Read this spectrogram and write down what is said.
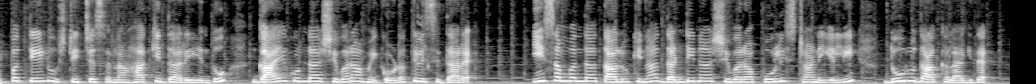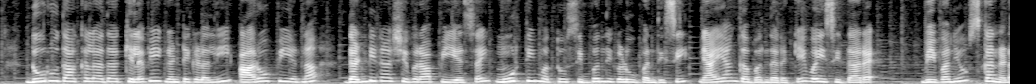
ಇಪ್ಪತ್ತೇಳು ಸ್ಟಿಚಸ್ ಅನ್ನು ಹಾಕಿದ್ದಾರೆ ಎಂದು ಗಾಯಗೊಂಡ ಶಿವರಾಮೇಗೌಡ ತಿಳಿಸಿದ್ದಾರೆ. ಈ ಸಂಬಂಧ ತಾಲೂಕಿನ ದಂಡಿನ ಶಿವರ ಪೊಲೀಸ್ ಠಾಣೆಯಲ್ಲಿ ದೂರು ದಾಖಲಾಗಿದೆ. ದೂರು ದಾಖಲಾದ ಕೆಲವೇ ಗಂಟೆಗಳಲ್ಲಿ ಆರೋಪಿಯನ್ನ ದಂಡಿನ ಶಿವರ ಪಿಎಸ್ಐ ಮೂರ್ತಿ ಮತ್ತು ಸಿಬ್ಬಂದಿಗಳು ಬಂಧಿಸಿ ನ್ಯಾಯಾಂಗ ಬಂಧನಕ್ಕೆ ವಹಿಸಿದ್ದಾರೆ. ವಿವ ನ್ಯೂಸ್ ಕನ್ನಡ.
